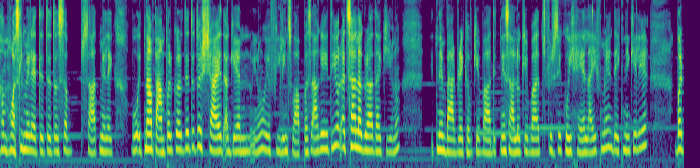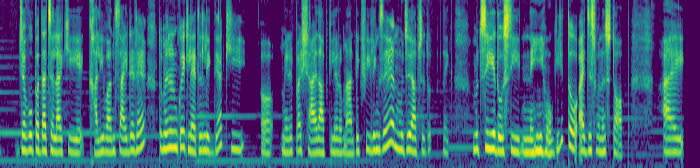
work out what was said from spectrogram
हम हॉस्टल में रहते थे तो सब साथ में लाइक वो इतना पैम्पर करते थे तो शायद अगेन यू नो ये फीलिंग्स वापस आ गई थी और अच्छा लग रहा था कि यू you नो know, इतने बैड ब्रेकअप के बाद इतने सालों के बाद फिर से कोई है लाइफ में देखने के लिए। बट जब वो पता चला कि ये खाली वन साइडेड है तो मैंने उनको एक लेटर लिख दिया कि uh, मेरे पास शायद आपके लिए रोमांटिक फीलिंग्स है एंड मुझे आपसे तो लाइक मुझसे ये दोस्ती नहीं होगी तो I just want stop I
